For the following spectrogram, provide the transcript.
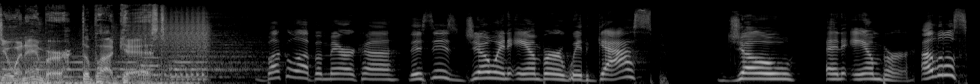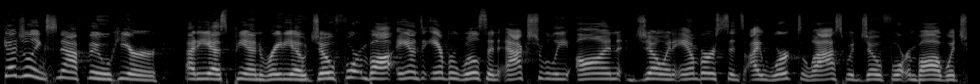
Joe and Amber, the podcast. Buckle up, America. This is Joe and Amber with Gasp, Joe and Amber. A little scheduling snafu here at ESPN Radio. Joe Fortenbaugh and Amber Wilson actually on Joe and Amber since I worked last with Joe Fortenbaugh, which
